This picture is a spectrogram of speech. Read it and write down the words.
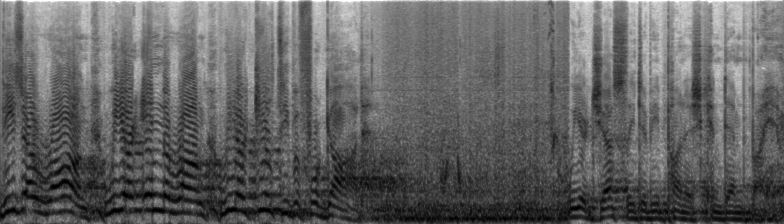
These are wrong. We are in the wrong. We are guilty before God. We are justly to be punished, condemned by Him.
